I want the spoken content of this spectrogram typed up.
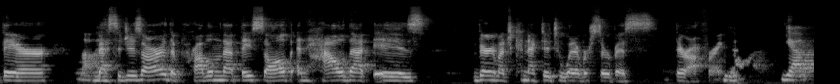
their messages are, the problem that they solve, and how that is very much connected to whatever service they're offering. Yeah. Yeah,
